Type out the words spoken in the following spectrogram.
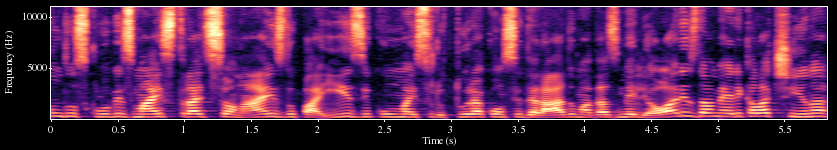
um dos clubes mais tradicionais do país e com uma estrutura considerada uma das melhores da América Latina,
